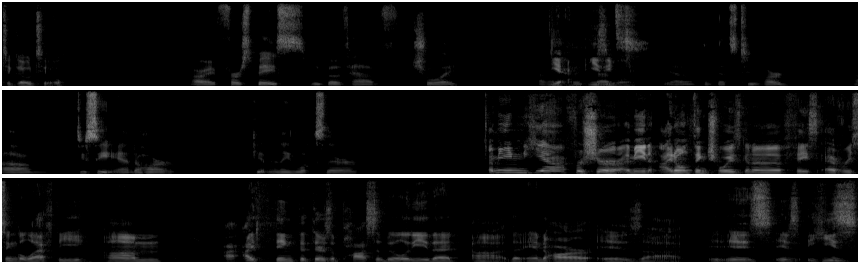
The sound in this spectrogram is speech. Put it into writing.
to go to. All right, first base, we both have Choi. yeah, easy one. Yeah, I don't think that's too hard. Um, do you see Andujar getting any looks there? I mean, yeah, for sure. I mean, I don't think Choi's gonna face every single lefty. Um, I, I, think that there's a possibility that uh, that Andujar is uh, is is he's.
